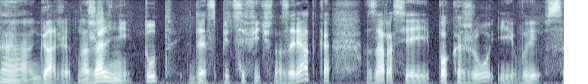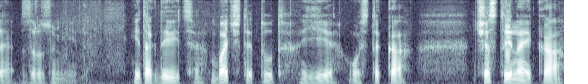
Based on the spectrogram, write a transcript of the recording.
гаджет. На жаль, ні. Тут йде специфічна зарядка. Зараз я її покажу і ви все зрозумієте. І так, дивіться, бачите, тут є ось така частина, яка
